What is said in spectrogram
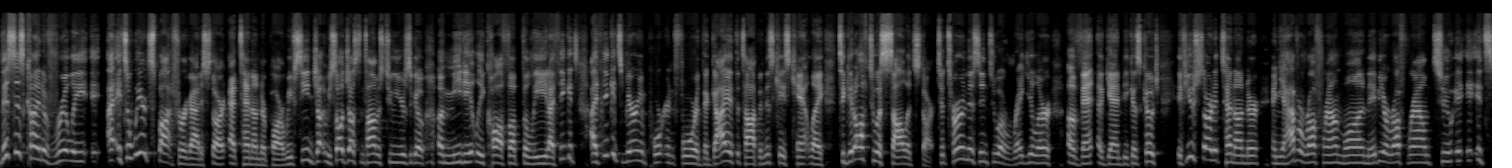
this is kind of really, it's a weird spot for a guy to start at 10 under par. We've seen, we saw Justin Thomas two years ago immediately cough up the lead. I think it's, I think it's very important for the guy at the top, in this case, Cantlay, to get off to a solid start, to turn this into a regular event because coach if you start at 10 under and you have a rough round one maybe a rough round two it, it, it's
